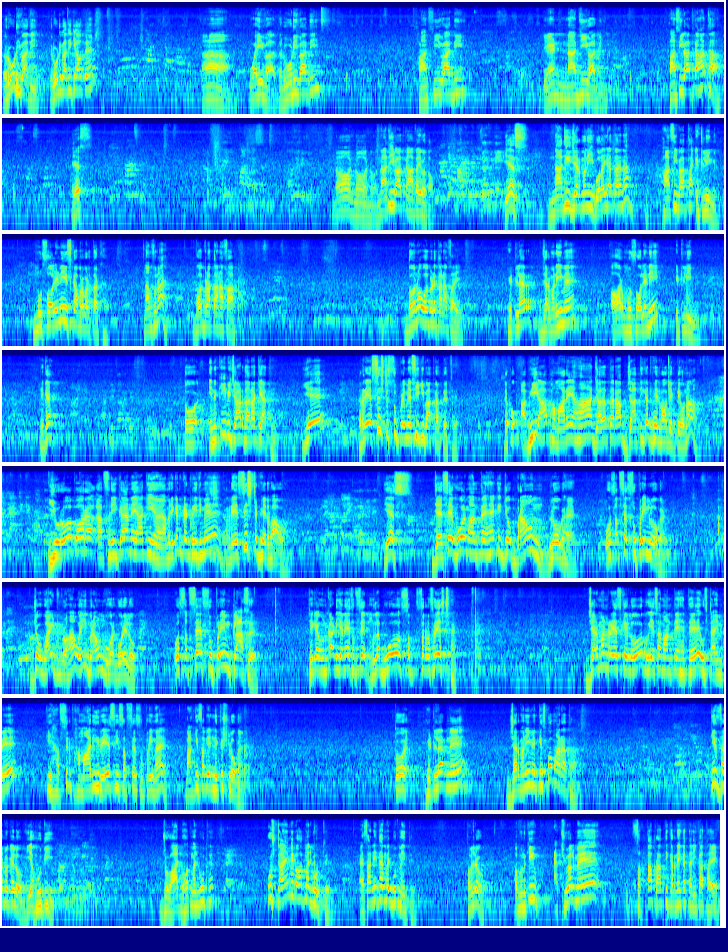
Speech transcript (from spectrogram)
रूढ़ीवादी। रूढ़ीवादी क्या होते हैं? हाँ वही बात। रूढ़ीवादी, फांसीवादी एंड नाजीवादी। फांसीवाद कहाँ था? यस नो नो नो नाजीवाद कहाँ था, ये बताओ। यस नाजी जर्मनी, बोला जाता है ना? फांसीवाद था इटली में। मुसोलिनी इसका प्रवर्तक है। नाम सुना है? बहुत बड़ा तानाशाह। दोनों बहुत बड़े तानाशाही। हिटलर जर्मनी में और मुसोलिनी इटली में। ठीक है? तो इनकी विचारधारा क्या थी? ये रेसिस्ट सुप्रीमेसी की बात करते थे। देखो, अभी आप हमारे यहाँ ज़्यादातर आप जातिगत भेदभाव देखते हो ना? यूरोप और अफ्रीकन या कि अमेरिकन कंट्रीज़ में रेसिस्ट भेदभाव यस जैसे वो मानते हैं कि जो ब्राउन लोग हैं वो सबसे सुप्रीम लोग हैं। जो वाइट हाँ वही ब्राउन गोरे लोग। वो सबसे सुप्रीम क्लास है। ठीक है, उनका डीएनए सबसे मतलब वो सब सर्वश्रेष्ठ हैं। जर्मन रेस के लोग ऐसा मानते हैं, थे उस टाइम पे कि सिर्फ़ हमारी रेस ही सबसे सुप्रीम है। बाकी सब ये निकृष्ट लोग हैं। तो हिटलर ने जर्मनी में किसको मारा था? किस धर्म के लोग? यहूदी। जो आज बहुत मज़बूत है। उस टाइम भी बहुत मज़बूत थे। ऐसा नहीं था कि मज़बूत नहीं थे। समझ रहे हो? अब उनकी एक्चुअल में सत्ता प्राप्ति करने का तरीका था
